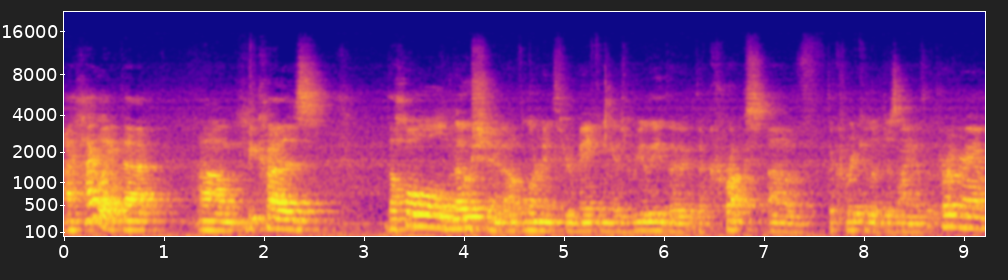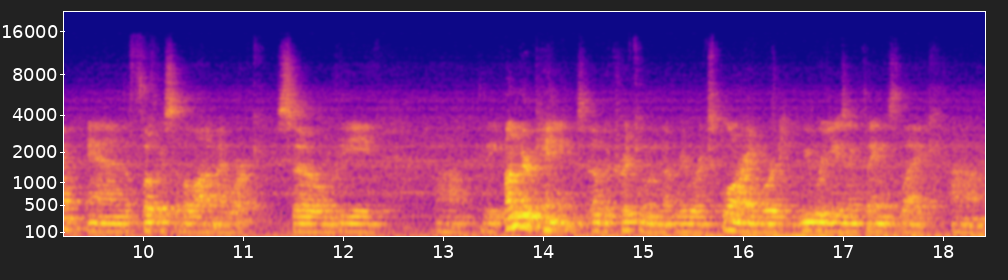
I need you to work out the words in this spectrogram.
I highlight that um, because the whole notion of learning through making is really the, the crux of the curricular design of the program and the focus of a lot of my work. So the, uh, the underpinnings of the curriculum that we were exploring were we were using things like um,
